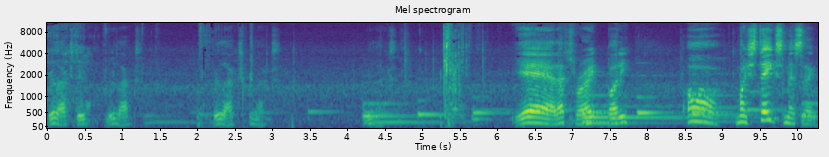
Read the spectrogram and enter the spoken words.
relax, dude, relax, relax, relax, relax. Yeah, that's right, buddy. Oh, my steak's missing.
